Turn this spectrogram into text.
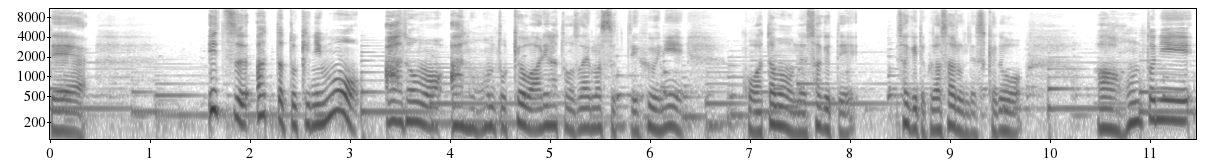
ていつ会った時にも「あどうもあの本当今日はありがとうございます」っていうふうにこう頭をね下げて下げてくださるんですけどあ本当に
